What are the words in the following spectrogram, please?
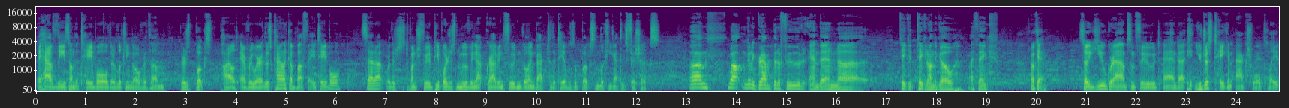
they have these on the table. They're looking over them. There's books piled everywhere. There's kind of like a buffet table set up where there's just a bunch of food. People are just moving up, grabbing food, and going back to the tables of books and looking at these fish hooks. Um, well, I'm gonna grab a bit of food and then uh, take it take it on the go. I think. Okay. So you grab some food and uh, you just take an actual plate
